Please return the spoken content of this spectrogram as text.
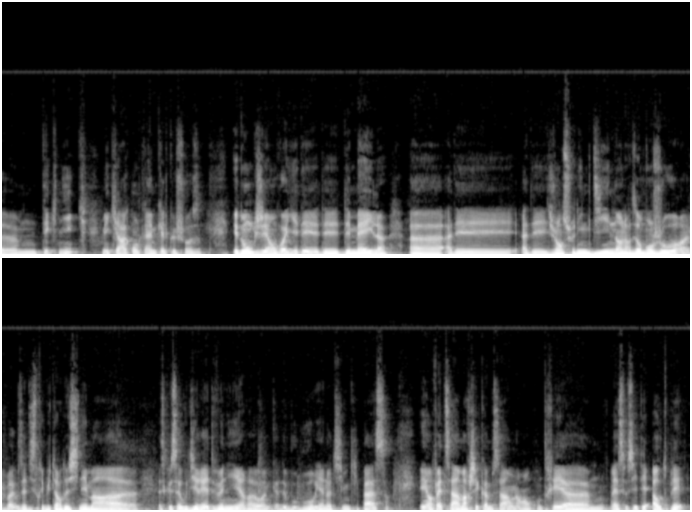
technique, mais qui racontent quand même quelque chose. Et donc j'ai envoyé des, mails à, des, gens sur LinkedIn en leur disant bonjour, je vois que vous êtes distributeur de cinéma, est-ce que ça vous dirait de venir au MK de Beaubourg, il y a notre film qui passe. Et en fait ça a marché comme ça, on a rencontré la société Outplay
